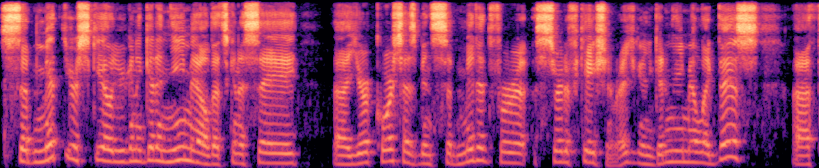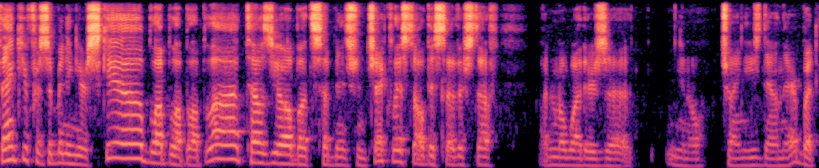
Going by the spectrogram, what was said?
submit your skill you're going to get an email that's going to say uh, your course has been submitted for certification right? You're going to get an email like this uh, thank you for submitting your skill blah blah blah blah tells you all about submission checklist all this other stuff. I don't know why there's a you know Chinese down there but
